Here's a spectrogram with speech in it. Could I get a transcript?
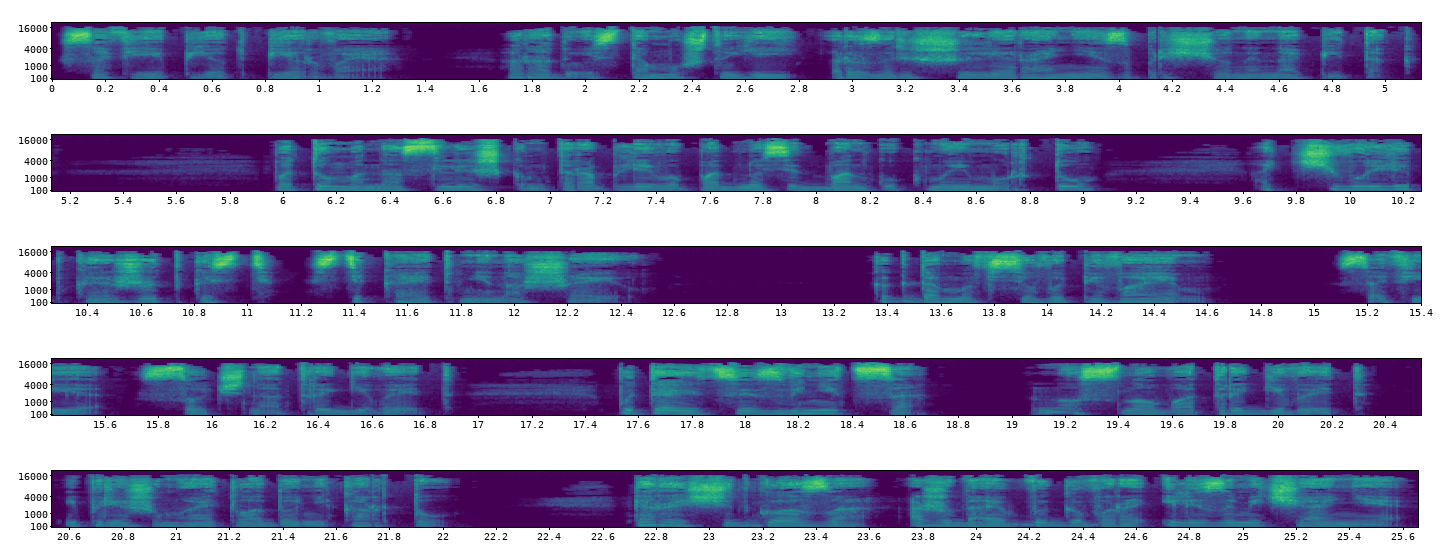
София пьет первая, радуясь тому, что ей разрешили ранее запрещенный напиток. Потом она слишком торопливо подносит банку к моему рту, отчего липкая жидкость стекает мне на шею. Когда мы все выпиваем, София сочно отрыгивает, пытается извиниться, но снова отрыгивает и прижимает ладони к рту. Таращит глаза, ожидая выговора или замечания.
